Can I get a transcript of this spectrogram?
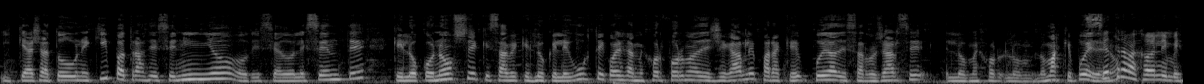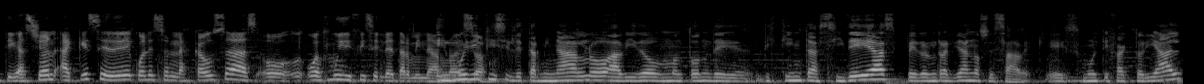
y que haya todo un equipo atrás de ese niño o de ese adolescente que lo conoce, que sabe qué es lo que le gusta y cuál es la mejor forma de llegarle para que pueda desarrollarse lo mejor, lo, más que puede. ¿Se ha trabajado en la investigación? ¿A qué se debe? ¿Cuáles son las causas? ¿O, es muy difícil determinarlo? Es muy difícil determinarlo. Ha habido un montón de distintas ideas, pero en realidad no se sabe. Es multifactorial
